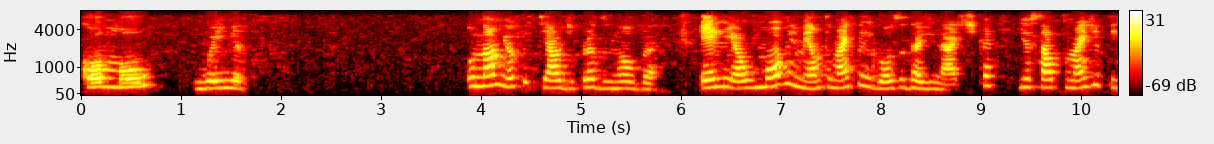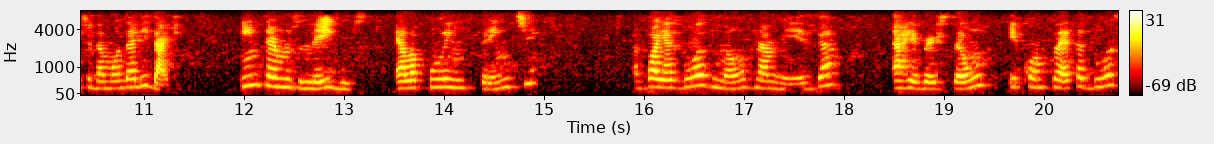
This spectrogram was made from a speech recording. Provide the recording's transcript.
Commonwealth. O nome oficial de Produnova, ele é o movimento mais perigoso da ginástica e o salto mais difícil da modalidade. Em termos leigos, ela pula em frente, apoia as duas mãos na mesa, a reversão e completa duas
